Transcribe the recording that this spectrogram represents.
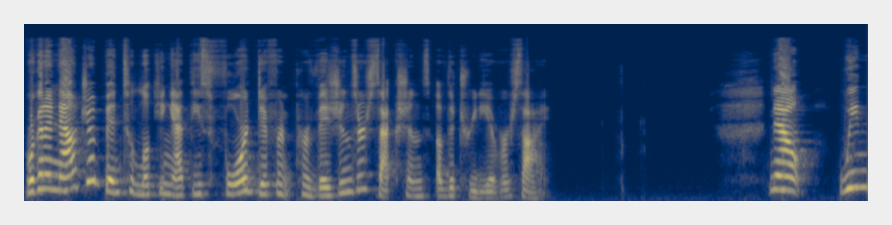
We're going to now jump into looking at these four different provisions or sections of the Treaty of Versailles. Now, we know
